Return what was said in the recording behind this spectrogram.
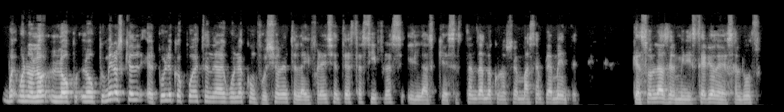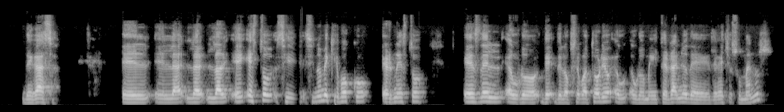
Bueno, lo, primero es que el, público puede tener alguna confusión entre la diferencia entre estas cifras y las que se están dando a conocer más ampliamente, que son las del Ministerio de Salud de Gaza. El, e, esto, si, no me equivoco, Ernesto, es del, Euro, del Observatorio Euromediterráneo de Derechos Humanos.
